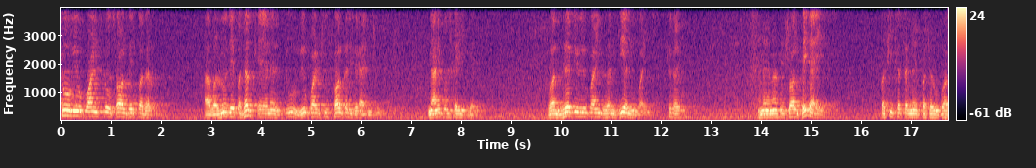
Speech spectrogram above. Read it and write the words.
two view point to solve this puzzle આ વર્લ્ડનું જે પઝલ છે એને ટુ વ્યૂ પોઈન્ટથી સોલ્વ કરી શકાય એમ છે. જ્ઞાની પુરુષ કરી શકે one view point one real view point શું કહ્યું અને એનાથી સોલ્વ થઈ જાય. પછી છે તમને પઝલ ઊભો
